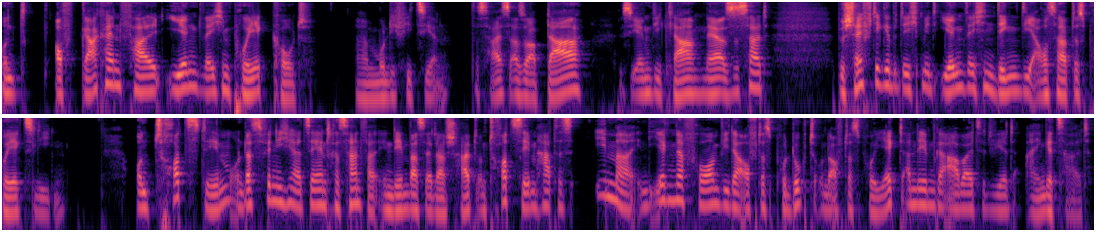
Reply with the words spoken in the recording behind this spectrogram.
und auf gar keinen Fall irgendwelchen Projektcode äh, modifizieren. Das heißt also, ab da ist irgendwie klar, naja, es ist halt, beschäftige dich mit irgendwelchen Dingen, die außerhalb des Projekts liegen. Und trotzdem, und das finde ich halt sehr interessant in dem, was er da schreibt, und trotzdem hat es immer in irgendeiner Form wieder auf das Produkt und auf das Projekt, an dem gearbeitet wird, eingezahlt.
